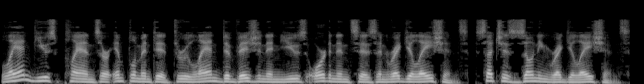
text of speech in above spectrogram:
Land use plans are implemented through land division and use ordinances and regulations, such as zoning regulations.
